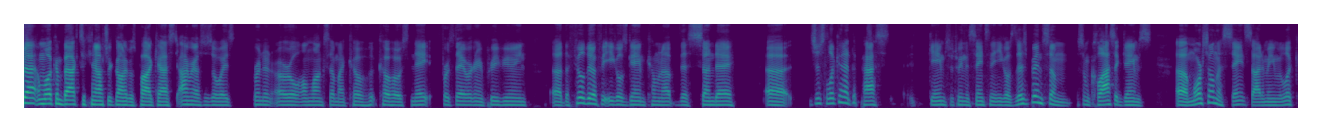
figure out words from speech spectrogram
dat and welcome back to Canatra Chronicles podcast. I'm your host as always, Brendan Earl, alongside my co co-host Nate. For today, we're going to be previewing uh, the Philadelphia Eagles game coming up this Sunday. Uh, just looking at the past games between the Saints and the Eagles, there's been some some classic games. Uh, more so on the Saints side. I mean, we look.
